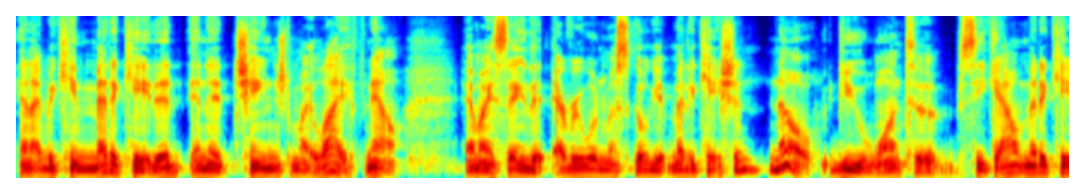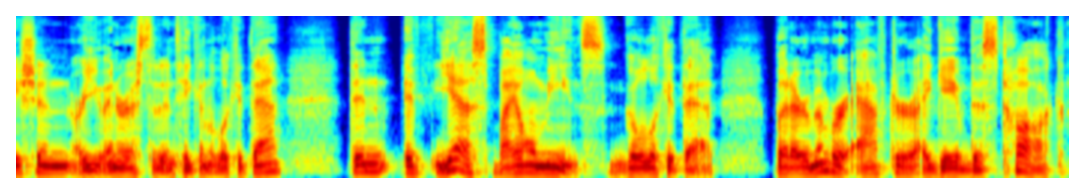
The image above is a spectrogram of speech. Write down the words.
and I became medicated and it changed my life. Now, Am I saying that everyone must go get medication? No. Do you want to seek out medication? Are you interested in taking a look at that? Then, if yes, by all means, go look at that. But I remember after I gave this talk,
